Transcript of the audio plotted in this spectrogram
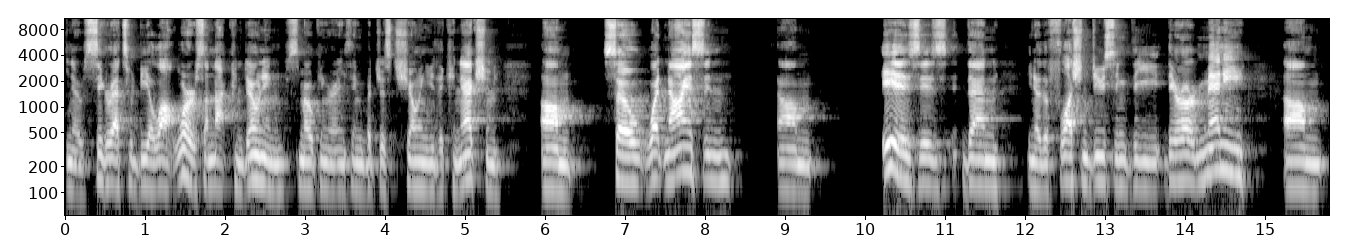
you know, cigarettes would be a lot worse. I'm not condoning smoking or anything, but just showing you the connection. Um, so what niacin um, is, is then, you know, the flush inducing the, there are many, um,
